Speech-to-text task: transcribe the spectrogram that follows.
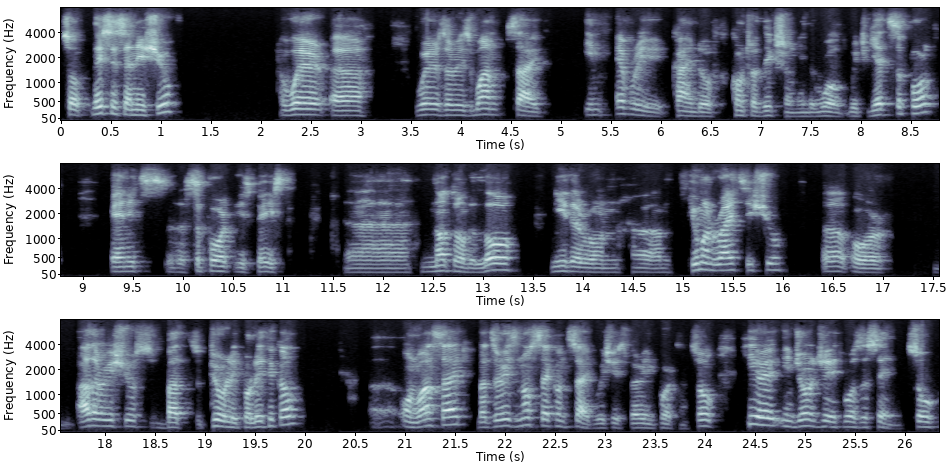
So this is an issue where uh, where there is one side in every kind of contradiction in the world which gets support, and its uh, support is based not on the law, neither on um, human rights issue uh, or other issues, but purely political uh, on one side, but there is no second side, which is very important. So here in Georgia, it was the same. So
